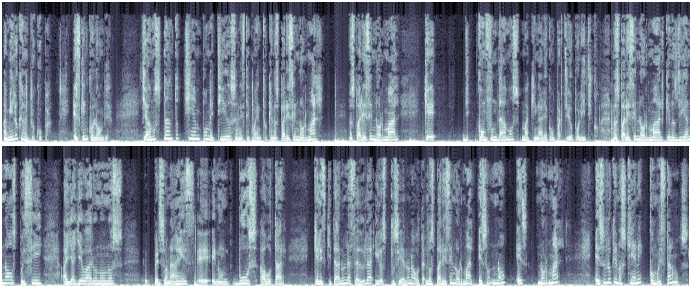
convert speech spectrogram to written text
a mí lo que me preocupa es que en Colombia llevamos tanto tiempo metidos en este cuento que nos parece normal. Nos parece normal que confundamos maquinaria con partido político. Nos parece normal que nos digan, no, pues sí, allá llevaron unos eh, personajes eh, en un bus a votar que les quitaron la cédula y los pusieron a votar. Nos parece normal. Eso no es normal. Eso es lo que nos tiene como estamos.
